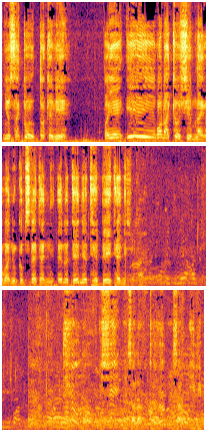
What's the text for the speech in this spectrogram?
牛赛科托克维，白一瓦纳克西姆莱格巴牛克斯内坦，埃诺杰涅特贝坦尼。sala sa EPP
